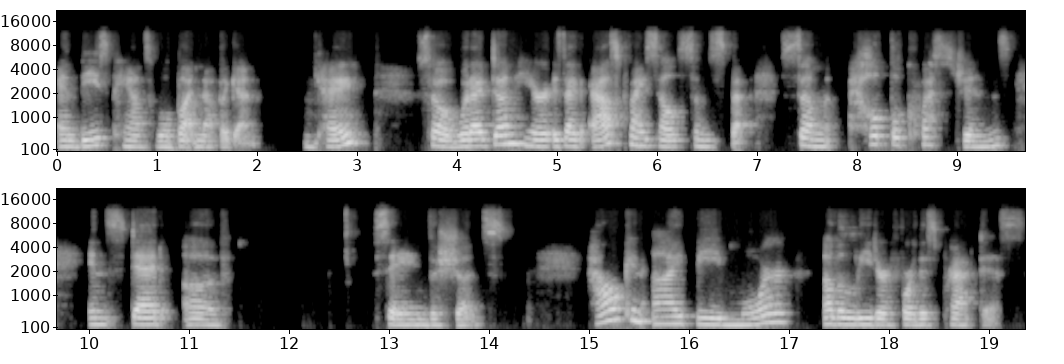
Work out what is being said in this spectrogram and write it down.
and these pants will button up again. Okay. So what I've done here is I've asked myself some spe- some helpful questions instead of saying the shoulds. How can I be more of a leader for this practice?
